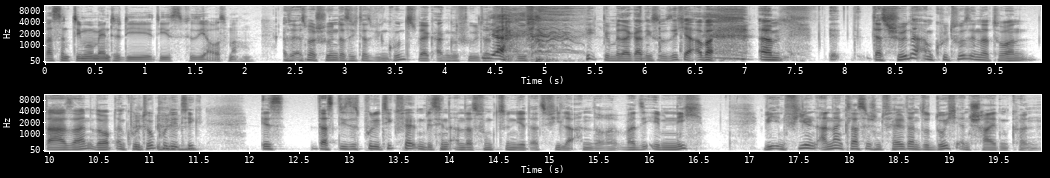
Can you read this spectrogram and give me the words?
was sind die Momente, die, die es für Sie ausmachen? Also erstmal schön, dass sich das wie ein Kunstwerk angefühlt hat. Ja. Ich bin mir da gar nicht so sicher. Aber ähm, das Schöne am Kultursenatoren-Dasein oder überhaupt an Kulturpolitik ist, dass dieses Politikfeld ein bisschen anders funktioniert als viele andere, weil sie eben nicht wie in vielen anderen klassischen Feldern so durchentscheiden können.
